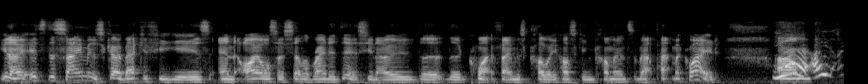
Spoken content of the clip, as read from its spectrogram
you know it's the same as go back a few years, and I also celebrated this. You know, the the quite famous Chloe Hosking comments about Pat McQuaid. yeah Um, I, I,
